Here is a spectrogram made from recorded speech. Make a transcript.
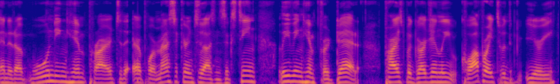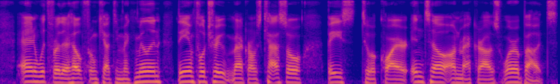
ended up wounding him prior to the airport massacre in 2016, leaving him for dead. Price begrudgingly cooperates with Yuri, and with further help from Captain Macmillan, they infiltrate Makarov's castle base to acquire intel on Makarov's whereabouts.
